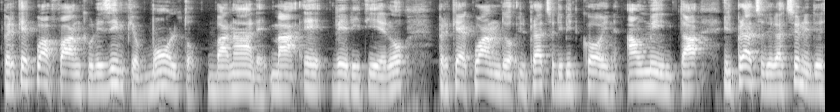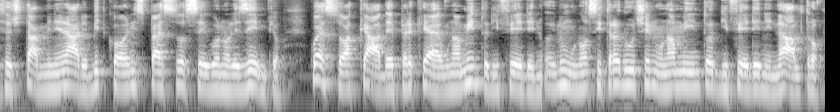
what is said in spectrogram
Perché qua fa anche un esempio molto banale ma è veritiero perché quando il prezzo di Bitcoin aumenta il prezzo delle azioni delle società minerarie Bitcoin spesso seguono l'esempio. Questo accade perché un aumento di fede in uno si traduce traduce in un aumento di fede nell'altro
